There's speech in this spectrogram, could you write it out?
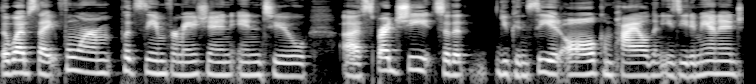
The website form puts the information into a spreadsheet so that you can see it all compiled and easy to manage.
